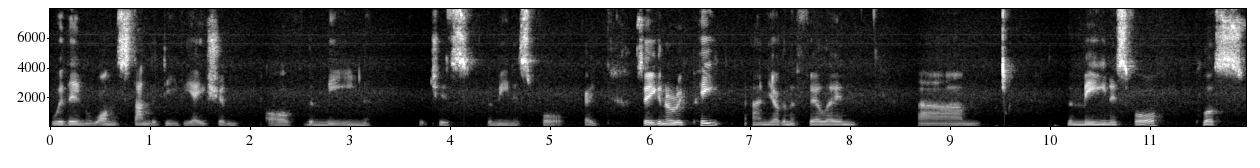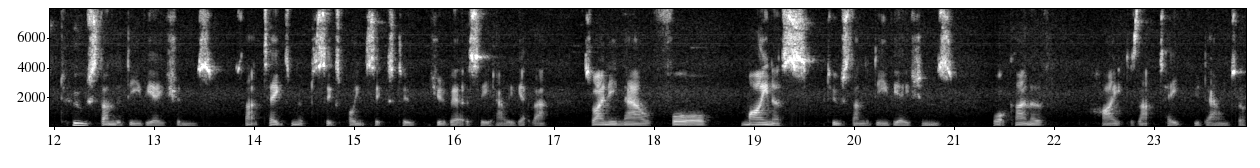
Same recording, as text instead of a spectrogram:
within one standard deviation of the mean, which is the mean is 4. Okay, so you're going to repeat and you're going to fill in um, the mean is 4 plus two standard deviations. So that takes me up to 6.62. You should be able to see how you get that. So I need now 4 minus two standard deviations. What kind of height does that take you down to?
